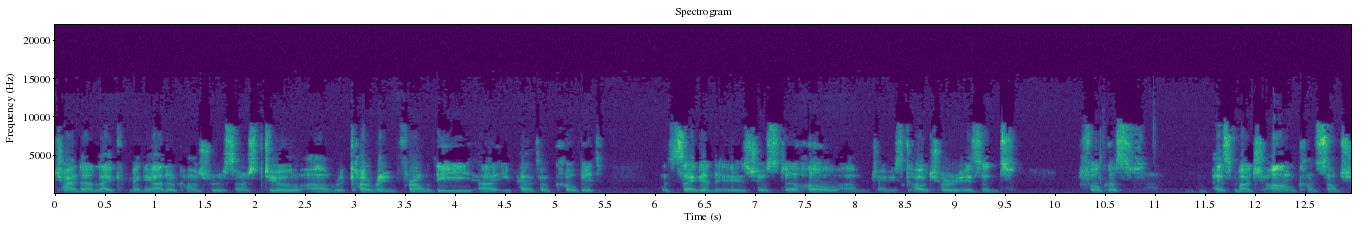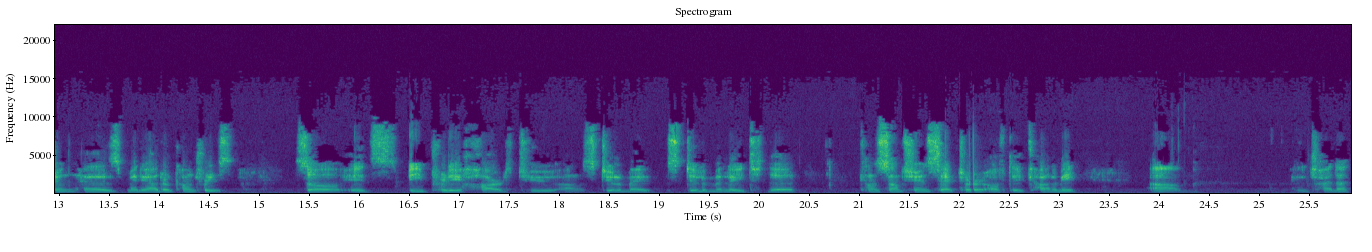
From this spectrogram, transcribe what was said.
China, like many other countries, are still uh, recovering from the uh, impact of COVID. And second is just the whole um, Chinese culture isn't focused as much on consumption as many other countries. So it's be pretty hard to uh, stimulate stimulate the consumption sector of the economy um, in China.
